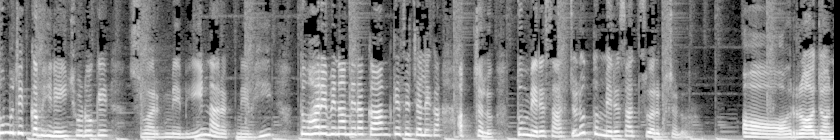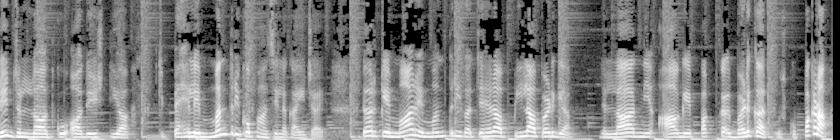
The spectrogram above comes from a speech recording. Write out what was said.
तुम मुझे कभी नहीं छोड़ोगे। स्वर्ग में भी, नरक में भी। तुम्हारे बिना मेरा काम कैसे चलेगा? अब चलो, तुम मेरे साथ चलो, तुम मेरे साथ स्वर्ग चलो। और राजा ने जल्लाद को आदेश दिया कि पहले मंत्री को फांसी लगाई जाए। डर के मारे मंत्री का चेहरा पीला पड़ गया। जल्लाद ने आगे पकड़ बढ़कर उसको पकड़ा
